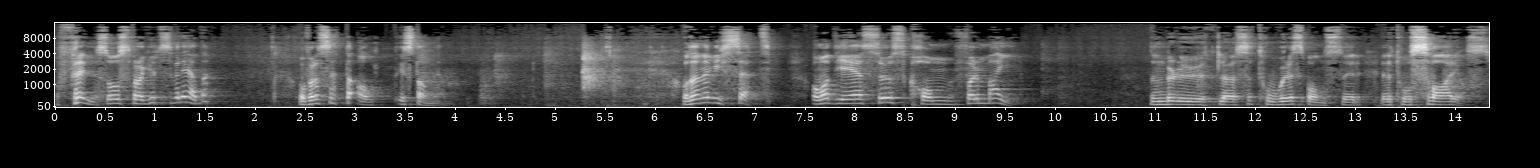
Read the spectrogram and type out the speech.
og frelse oss fra Guds vrede. Og for å sette alt i stand igjen. Og denne visshet om at Jesus kom for meg, den burde utløse to responser, eller to svar i oss.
